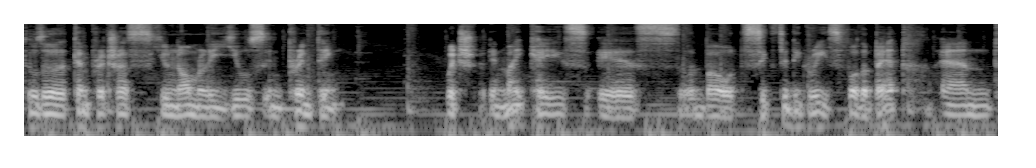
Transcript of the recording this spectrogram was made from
to the temperatures you normally use in printing which in my case is about 60 degrees for the bed and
